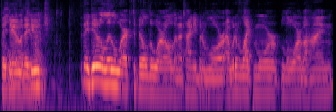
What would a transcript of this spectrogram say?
They do. They do. much. They do a little work to build the world and a tiny bit of lore. I would have liked more lore behind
